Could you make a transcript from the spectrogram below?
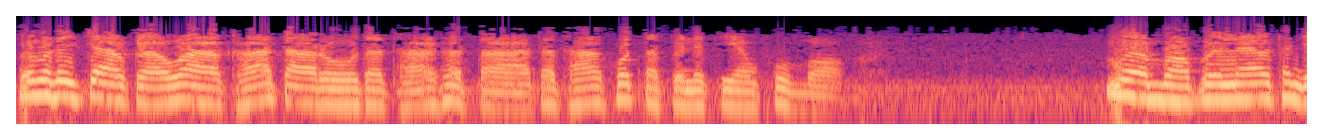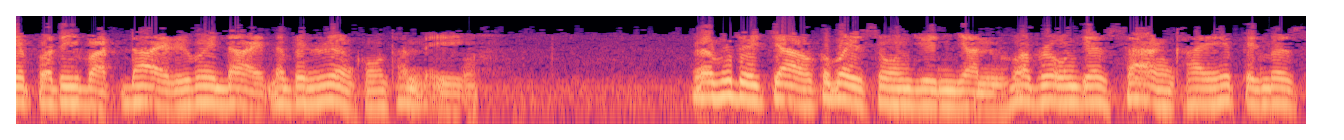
พระพุทธเจ้ากล่าวว่าขาตาโรตถาคตาตถาคตเป็นเพียงผู้บอก เมื่อบอกไปแล้วท่านจะปฏิบัติได้หรือไม่ได้ นั่นเป็นเรื่องของท่านเอง พระพุทธเจ้าก็ไม่ทรงยืนยัน ว่าพระองค์จะสร้างใครให้เป็นพระโส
